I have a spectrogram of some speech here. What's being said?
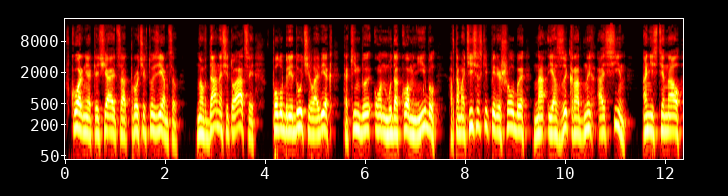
в корне отличаются от прочих туземцев. Но в данной ситуации в полубреду человек, каким бы он мудаком ни был, автоматически перешел бы на язык родных осин – а не стенал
